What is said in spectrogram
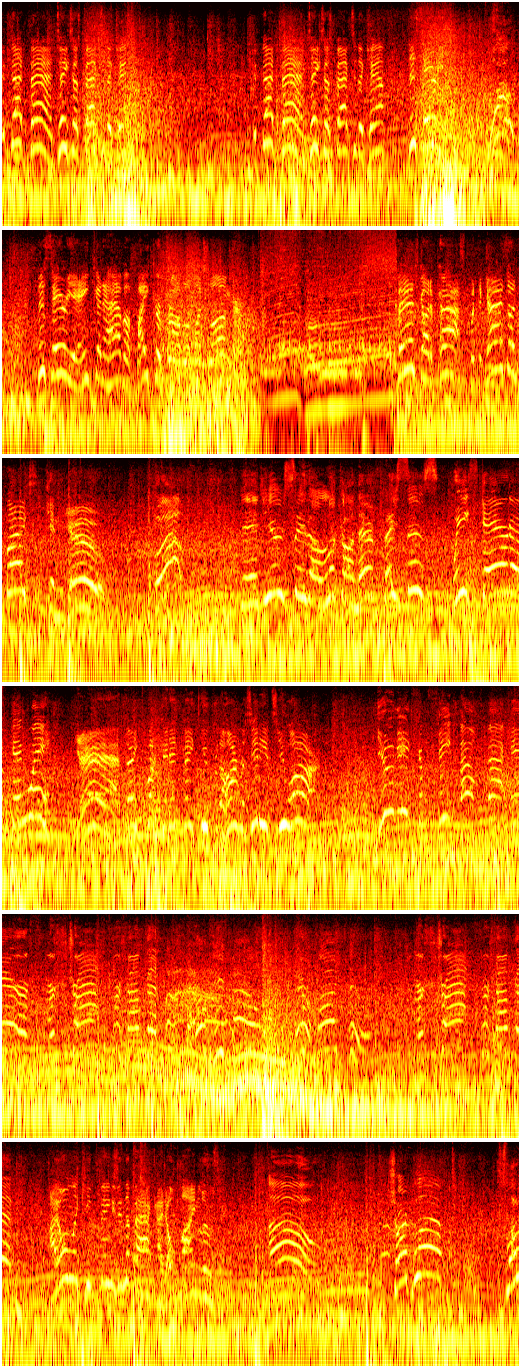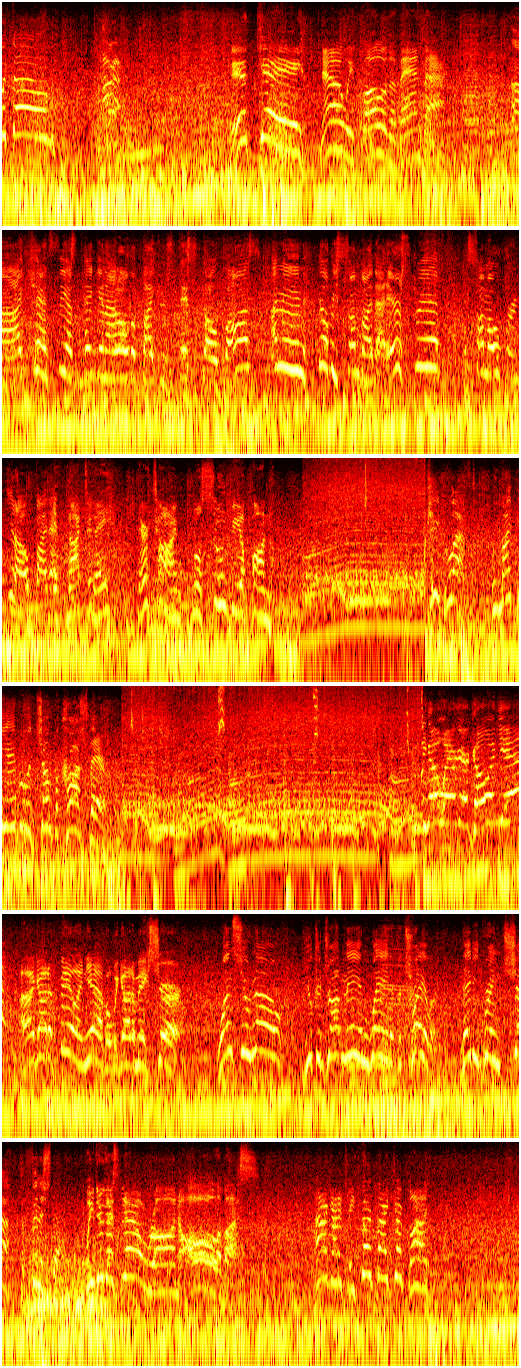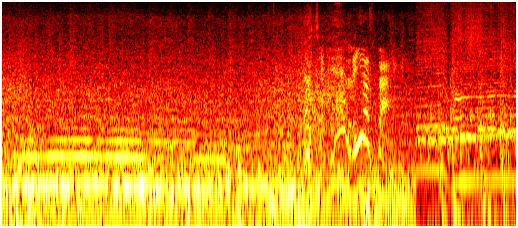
If that van takes us back to the camp... If that van takes us back to the camp, this area... Whoa! This area ain't gonna have a biker problem much longer. The van's gotta pass, but the guys on bikes can go. Whoa! Did you see the look on their faces? We scared them, didn't we? Yeah, thank fuck they didn't make you for the harmless idiots you are. You need some seatbelts back here, or straps, or something. That'll be found. They're mine too. Or straps, or something. I only keep things in the back I don't mind losing. Oh. Sharp left. Slow it down. Okay, now we follow the van back. Uh, I can't see us taking out all the bikers disco, boss. I mean, there'll be some by that airstrip, and some over, you know, by that... If not today, their time will soon be upon them. Keep left. We might be able to jump across there. We know where they're going yet? I got a feeling, yeah, but we gotta make sure. Once you know, you could drop me and Wade at the trailer. Maybe bring Chef to finish that. We do this now, Ron, all of us. I gotta taste their biker blood. That's it. Lead us back.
